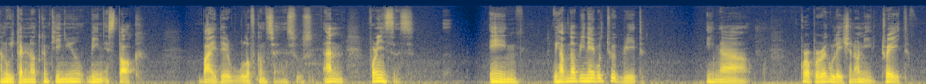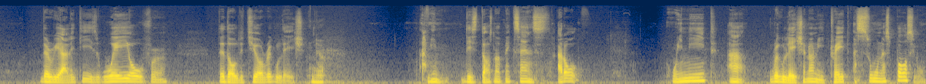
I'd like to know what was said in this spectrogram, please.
and we cannot continue being stuck by the rule of consensus. And for instance, in we have not been able to agree in a proper regulation on e-trade. The reality is way over the WTO regulation. Yeah. I mean, this does not make sense at all. We need a regulation on e-trade as soon as possible.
